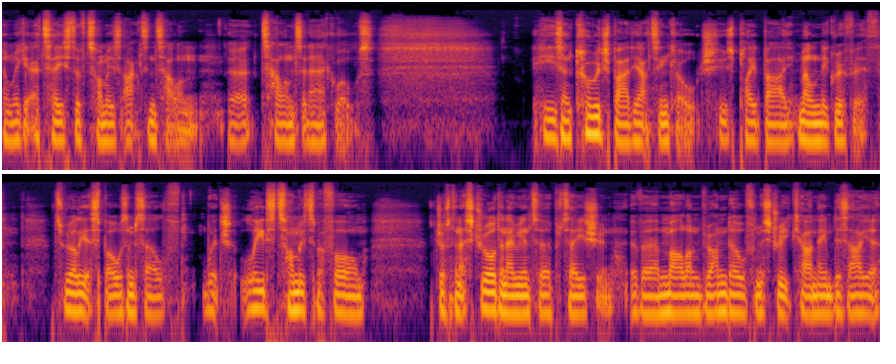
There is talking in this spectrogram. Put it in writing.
and we get a taste of Tommy's acting talent, uh, talent in air quotes. He's encouraged by the acting coach, who's played by Melanie Griffith, to really expose himself, which leads Tommy to perform just an extraordinary interpretation of a uh, Marlon Brando from a streetcar named Desire,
